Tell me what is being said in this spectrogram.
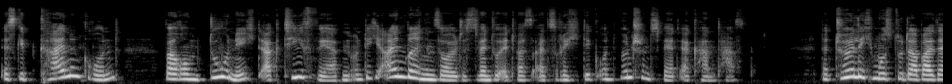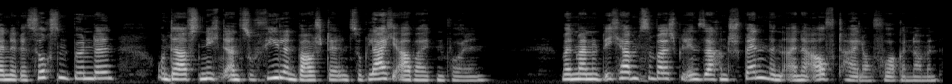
es gibt keinen Grund, warum du nicht aktiv werden und dich einbringen solltest, wenn du etwas als richtig und wünschenswert erkannt hast. Natürlich musst du dabei deine Ressourcen bündeln und darfst nicht an zu vielen Baustellen zugleich arbeiten wollen. Mein Mann und ich haben zum Beispiel in Sachen Spenden eine Aufteilung vorgenommen.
